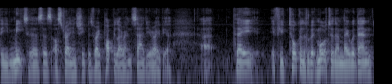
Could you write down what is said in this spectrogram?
the meat, as, as Australian sheep is very popular in Saudi Arabia. Uh, they, if you talk a little bit more to them, they would then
